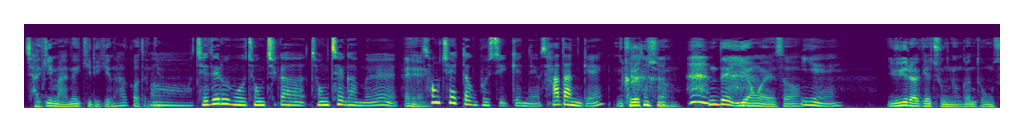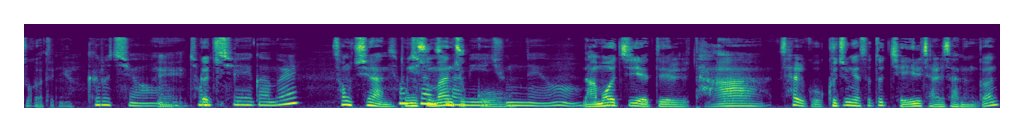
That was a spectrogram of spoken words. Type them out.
자기만의 길이긴 하거든요. 어, 제대로 뭐 정치가 정체감을 네. 성취했다고 볼 수 있겠네요. 4단계. 그렇죠. 근데 이 영화에서 예. 유일하게 죽는 건 동수거든요. 그렇죠. 네. 정체감을 성취한, 성취한 동수만 죽고 죽네요. 나머지 애들 다 살고 그 중에서도 제일 잘 사는 건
